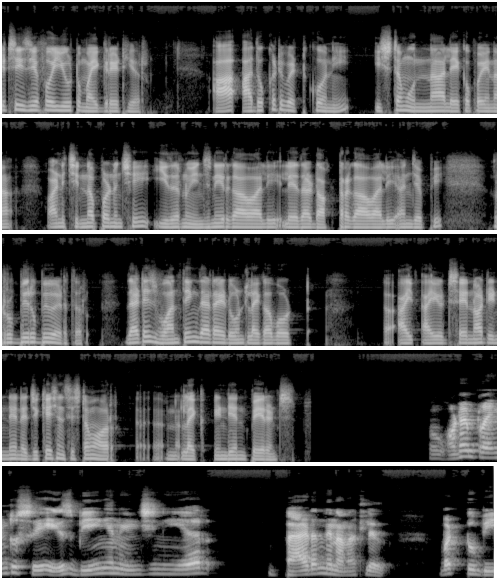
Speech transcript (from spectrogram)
it's easier for you to migrate here ఆ అదొకటి పెట్టుకొని ఇష్టం ఉన్నా లేకపోయినా వాడిని చిన్నప్పటి నుంచి ఇద్దరు నువ్వు ఇంజనీర్ కావాలి లేదా డాక్టర్ కావాలి అని చెప్పి రుబ్బి రుబ్బి పెడతారు. That is one thing that I don't like about I I would say not Indian education system or like Indian parents what I'm trying to say is being an engineer bad అని నేను అనట్లేదు. But to be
